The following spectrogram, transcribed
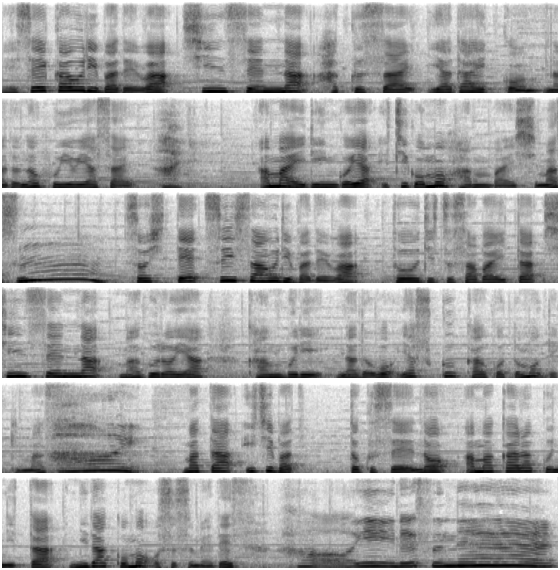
えー青果売り場では新鮮な白菜や大根などの冬野菜。はい甘いりんごやいちごも販売します、そして水産売り場では当日さばいた新鮮なマグロや寒ブリなどを安く買うこともできます。はい。また市場特製の甘辛く煮た煮だこもおすすめです。はあ、いいですね。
